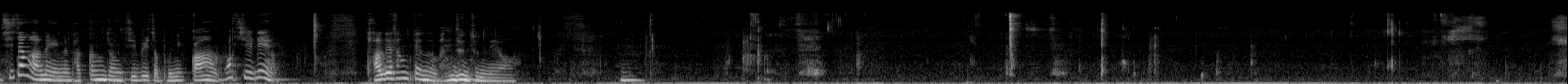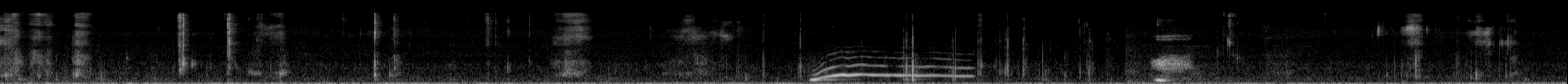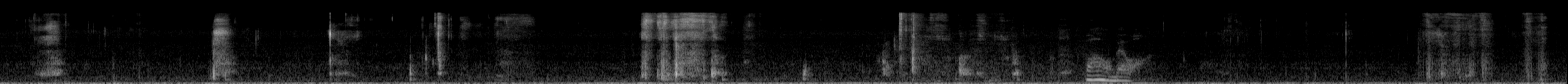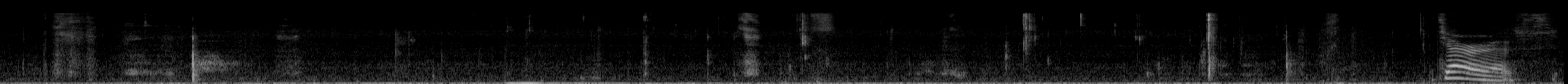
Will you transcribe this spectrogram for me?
시장 안에 있는 닭강정 집이다 보니까 확실히 닭의 상태는 완전 좋네요. 음. 음. 아. 와우 매워. Cheers.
